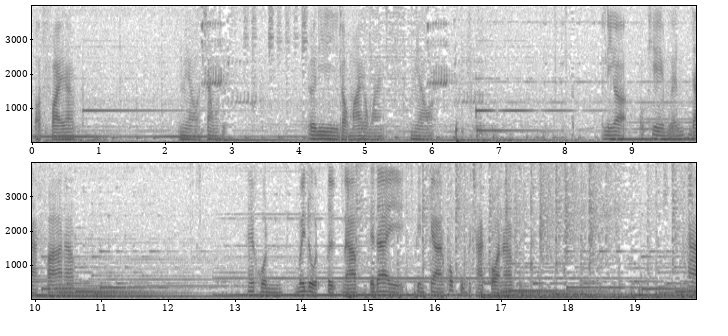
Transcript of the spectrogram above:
หลอดไฟครับแมวช่างมันเออนี่ดอกไม้ดอกไม้แมวอะอันนี้ก็โอเคเหมือนดาดฟ้านะครับ ให้คนไม่โดดตึกนะครับ จะได้เป็นการควบคุมประชากรนะครับ ถ้า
